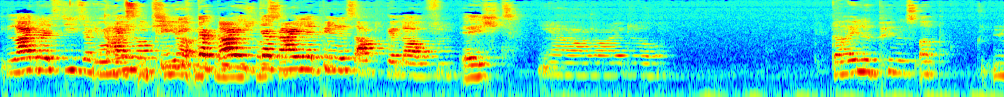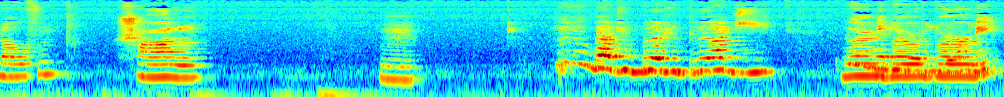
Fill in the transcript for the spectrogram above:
Leider ist dieser Jonas geile. Pin, der, geil, der geile Pin ist abgelaufen. Echt. Ja, leider. Geile Pin ist abgelaufen. Schade. Hm. Hm, Birdie, Birdie, Birdie. Birdie, birdie, birdie.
